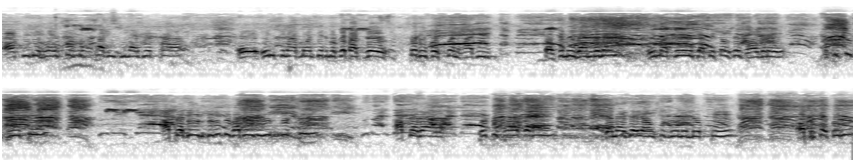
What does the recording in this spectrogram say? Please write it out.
চব্বিশের গণ অনুষ্ঠানের জেলা যোদ্ধা ইনকিলাব মঞ্চের মুখপাত্র শরীফ ওসমান হাজির প্রাথমিক আন্দোলন। এই মাত্র জাতীয় সংসদ ভবনে হয়েছে। আপনাদের বিনীতভাবে অনুরোধ করছি, আপনারা সহকারে জানাজায় অংশগ্রহণের লক্ষ্যে অপেক্ষা করুন।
